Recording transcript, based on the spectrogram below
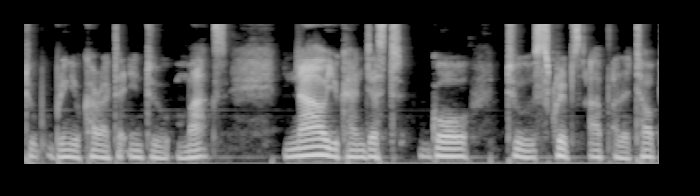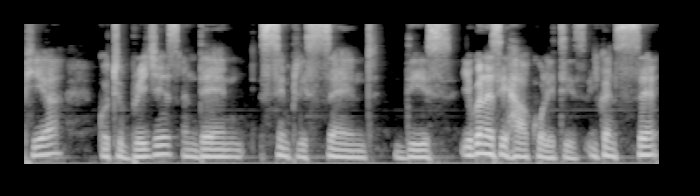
to bring your character into Max, now you can just go to scripts up at the top here. Go to bridges and then simply send this. You're gonna see how cool it is. You can send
